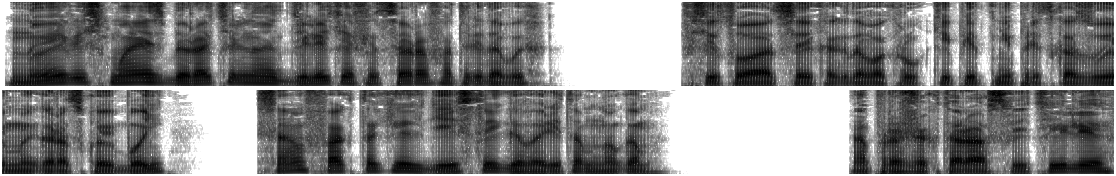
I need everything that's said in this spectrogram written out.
но и весьма избирательно отделить офицеров от рядовых. В ситуации, когда вокруг кипит непредсказуемый городской бой, сам факт таких действий говорит о многом. А прожектора светили,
